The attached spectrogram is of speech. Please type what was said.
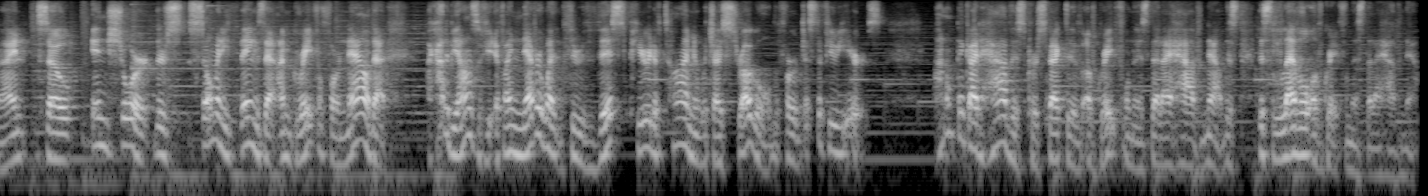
Right. So, in short, there's so many things that I'm grateful for now that I got to be honest with you. If I never went through this period of time in which I struggled for just a few years, I don't think I'd have this perspective of gratefulness that I have now, this, this level of gratefulness that I have now.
